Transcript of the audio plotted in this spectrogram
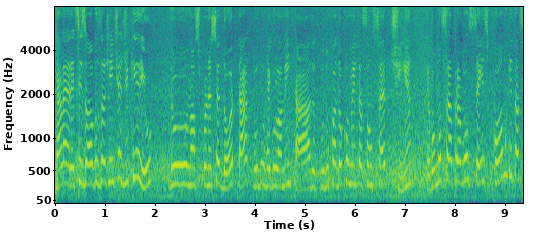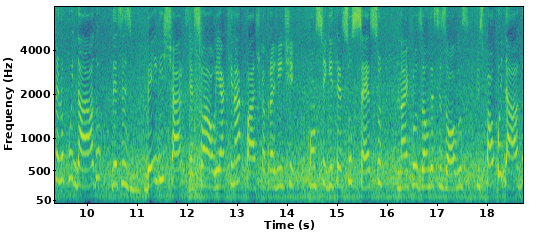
Galera, esses ovos a gente adquiriu nosso fornecedor, tá? Tudo regulamentado, tudo com a documentação certinha. Eu vou mostrar para vocês como que está sendo cuidado desses baby sharks, pessoal. E aqui na aquática, para a gente conseguir ter sucesso na inclusão desses ovos, o principal cuidado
